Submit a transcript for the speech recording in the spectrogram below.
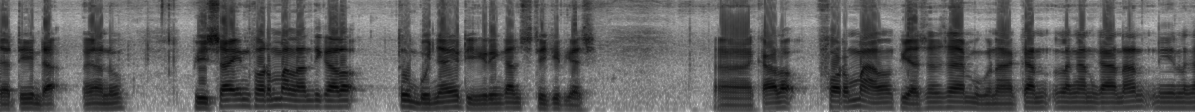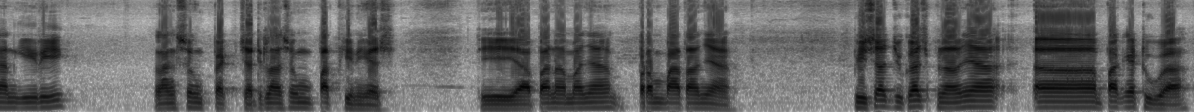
Jadi tidak anu bisa informal nanti kalau tumbuhnya diiringkan sedikit guys. Nah, kalau formal biasanya saya menggunakan lengan kanan ini lengan kiri langsung back. Jadi langsung empat gini guys. Di apa namanya perempatannya. Bisa juga sebenarnya eh, pakai dua.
